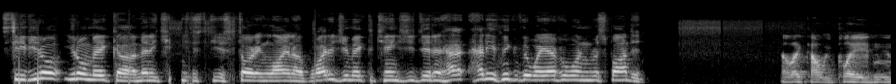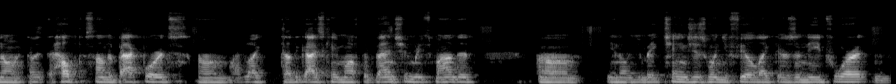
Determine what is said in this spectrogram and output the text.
Steve, you don't you don't make uh, many changes to your starting lineup. Why did you make the changes you did, and how, how do you think of the way everyone responded? I liked how we played. You know, it helped us on the backboards. Um, I liked how the guys came off the bench and responded. Um, you know, you make changes when you feel like there's a need for it. And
